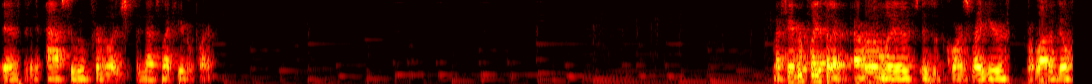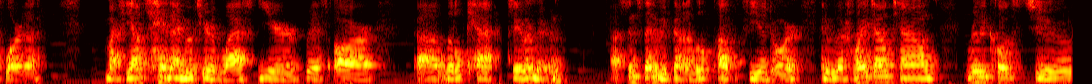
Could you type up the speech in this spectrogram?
is an absolute privilege, and that's my favorite part. My favorite place that I've ever lived is, of course, right here in Fort Lauderdale, Florida. My fiance and I moved here last year with our uh, little cat, Sailor Moon. Uh, since then, we've gotten a little pup, Theodore, and we live right downtown, really close to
